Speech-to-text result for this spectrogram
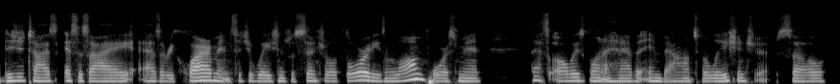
digitize SSI as a requirement in situations with central authorities and law enforcement, that's always going to have an imbalanced relationship. So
